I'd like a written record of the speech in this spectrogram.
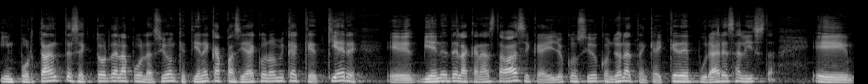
importante sector de la población que tiene capacidad económica que quiere eh, bienes de la canasta básica, y yo coincido con Jonathan que hay que depurar esa lista. Eh,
